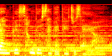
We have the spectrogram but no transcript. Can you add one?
땅끝 선교사가 되주세요.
